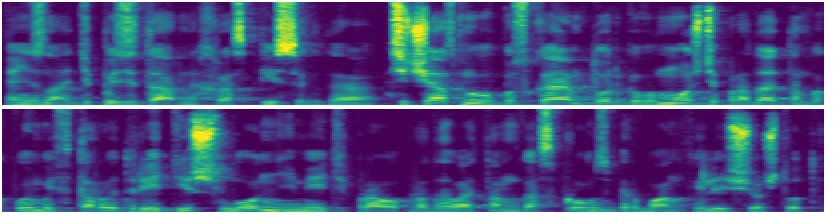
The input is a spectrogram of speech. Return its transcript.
я не знаю, депозитарных расписок, да. Сейчас мы выпускаем только вы можете продать там какой-нибудь второй, третий эшелон, не имеете права продавать там Газпром, Сбербанк или еще что-то.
